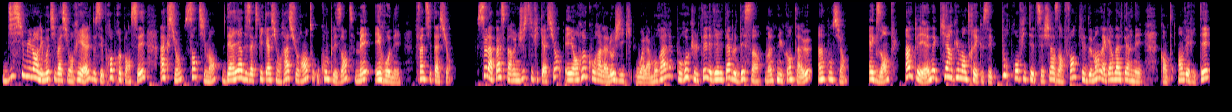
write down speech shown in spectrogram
dissimulant les motivations réelles de ses propres pensées, actions, sentiments, derrière des explications rassurantes ou complaisantes, mais erronées. Fin de citation. Cela passe par une justification ayant recours à la logique ou à la morale pour occulter les véritables desseins, maintenus quant à eux inconscients. Exemple, un PN qui argumenterait que c'est pour profiter de ses chers enfants qu'il demande la garde alternée, quand en vérité,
